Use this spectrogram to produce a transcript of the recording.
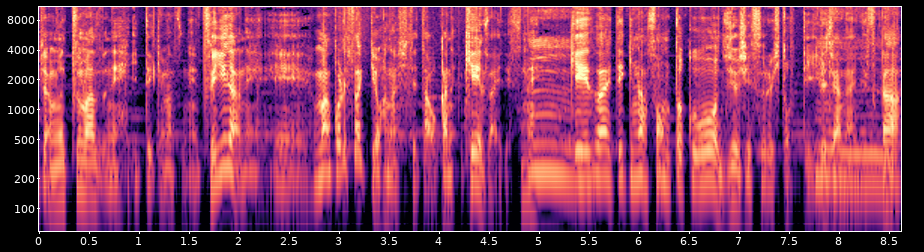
じゃあ6つまずね言ってきますね。次がね、えーまあこれさっきお話ししてたお金経済ですね。うん経済的な損得を重視する人っているじゃないですか。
